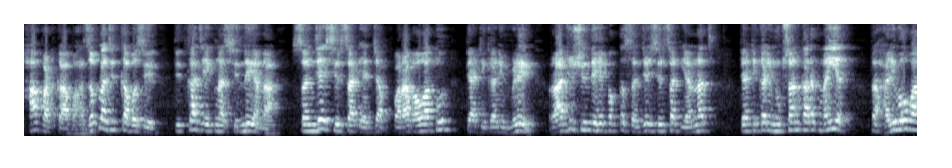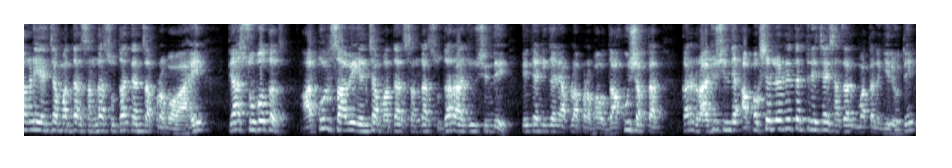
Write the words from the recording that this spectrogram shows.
हा फटका भाजपला जितका बसेल तितकाच एकनाथ शिंदे यांना संजय शिरसाट यांच्या पराभवातून त्या ठिकाणी मिळेल. राजू शिंदे हे फक्त संजय शिरसाट यांनाच त्या ठिकाणी नुकसानकारक नाहीयेत. तर हरिभाऊ बागडे यांच्या मतदारसंघात सुद्धा त्यांचा प्रभाव आहे. त्यासोबतच अतुल सावे यांच्या मतदारसंघात सुद्धा राजू शिंदे हे त्या ठिकाणी आपला प्रभाव दाखवू शकतात. कारण राजू शिंदे अपक्ष लढले तर त्रेचाळीस हजार मताने गेले होते.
